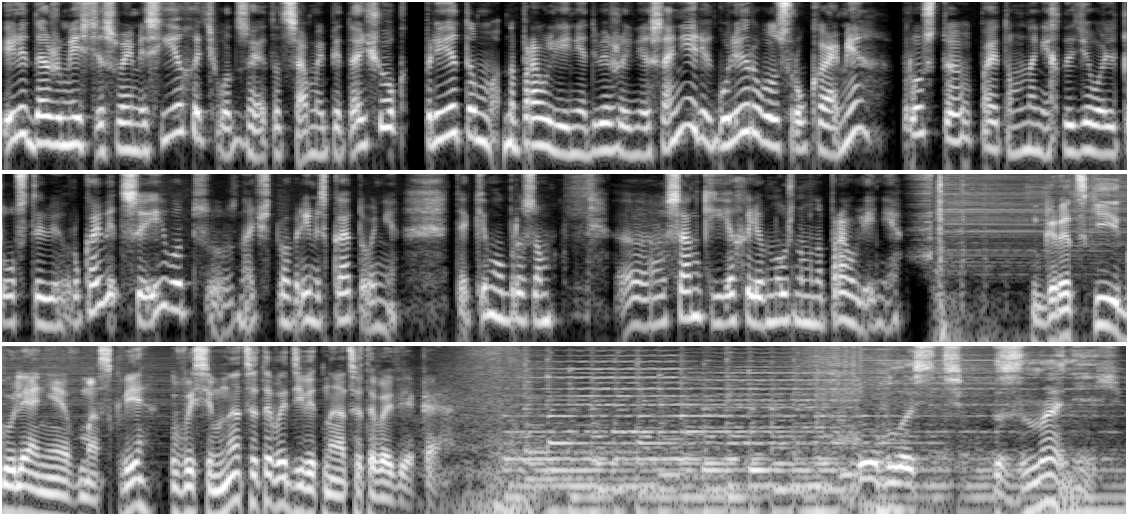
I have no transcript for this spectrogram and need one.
или даже вместе с вами съехать вот за этот самый пятачок значок. При этом направление движения саней регулировалось руками, просто поэтому на них надевали толстые рукавицы, и вот, значит, во время скатывания таким образом э, санки ехали в нужном направлении. Городские гуляния в Москве XVIII-XIX века. Область знаний –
